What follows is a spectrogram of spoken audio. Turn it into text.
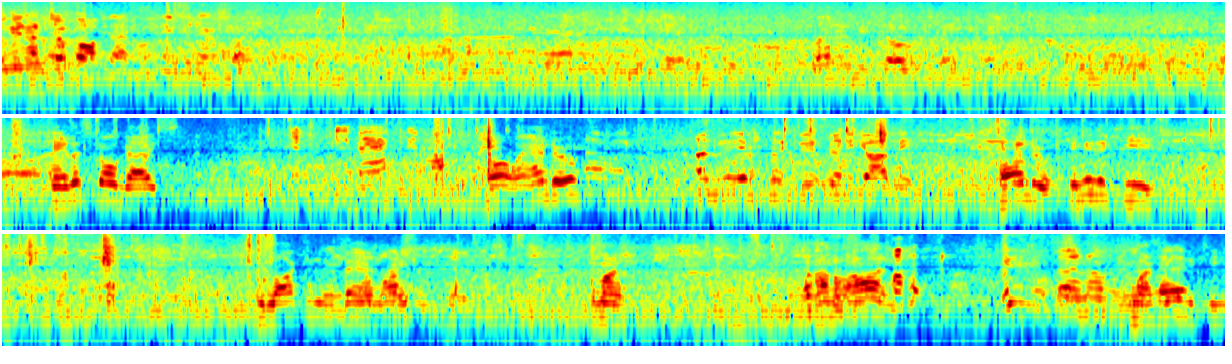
Okay, now jump off that. I'll see you mid-air shot. Land on your toes. Okay, let's go, guys. Get your key back. You didn't lock the lamp. Oh, Andrew. I there like this and he got me. Andrew, give me the key. You locked it in the van, right? Come on. I'm on. Oh no. Come on, give me the key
